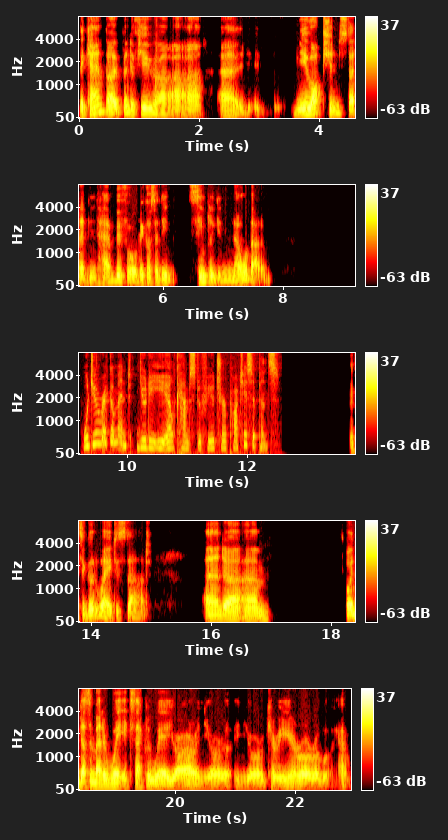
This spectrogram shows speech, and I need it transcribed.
the camp opened a few new options that I didn't have before because I did simply didn't know about them. Would you recommend UDEL camps to future participants? It's a good way to start. And uh, um, or it doesn't matter where exactly where you are in your in your career or how,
